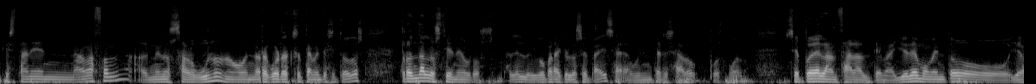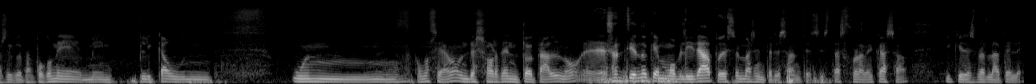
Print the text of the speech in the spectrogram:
que están en Amazon, al menos algunos, no, no, recuerdo exactamente si todos, rondan los 100 euros, ¿vale? Lo digo para que lo sepáis, si hay algún interesado, pues bueno, se puede lanzar al tema. Yo de momento, ya os digo, tampoco me, me implica un un, ¿cómo se llama? un desorden total. ¿no? Eh, eso entiendo que en movilidad puede ser más interesante si estás fuera de casa y quieres ver la tele.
